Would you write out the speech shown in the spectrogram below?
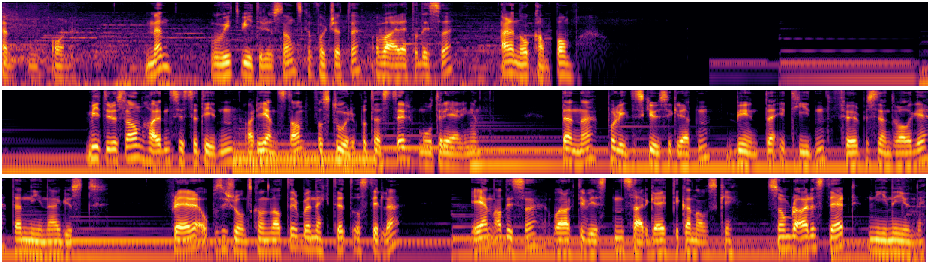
15 årene. Men hvorvidt Hviterussland skal fortsette å være et av disse, er det nå kamp om. Hviterussland har i den siste tiden vært gjenstand for store protester mot regjeringen. Denne politiske usikkerheten begynte i tiden før presidentvalget den 9. august. Flere opposisjonskandidater ble nektet å stille. En av disse var aktivisten Sergej Tikhanovskij, som ble arrestert 9. juni.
